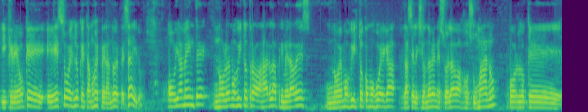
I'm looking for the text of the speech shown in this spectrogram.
y creo que eso es lo que estamos esperando de Peseiro. Obviamente no lo hemos visto trabajar la primera vez, no hemos visto cómo juega la selección de Venezuela bajo su mano, por lo que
